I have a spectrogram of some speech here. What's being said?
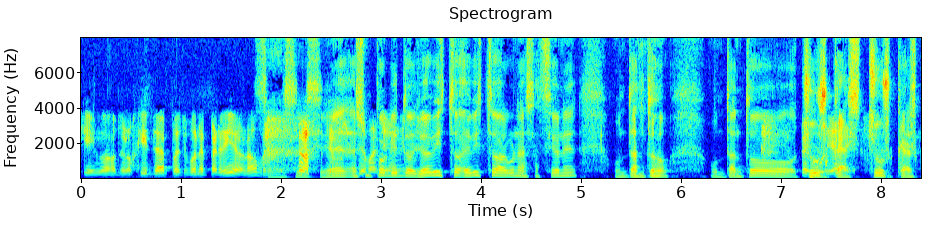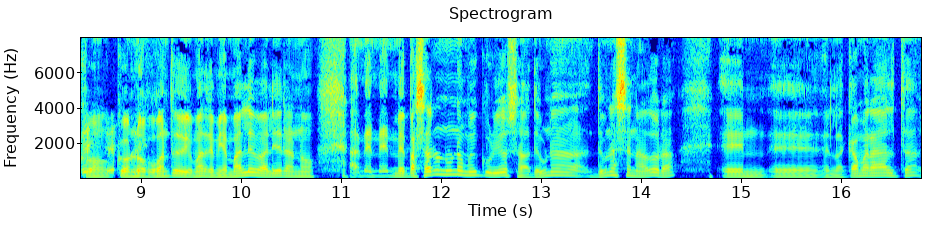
que cuando te lo quitas pues te pones perdido, ¿no? Sí, sí, sí, Es, es un poquito. Yo he visto, he visto algunas acciones un tanto, un tanto chuscas, chuscas con, con los guantes de madre mía, más le valiera no. Me, me- me pasaron una muy curiosa de una, de una senadora en, eh, en la Cámara Alta,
